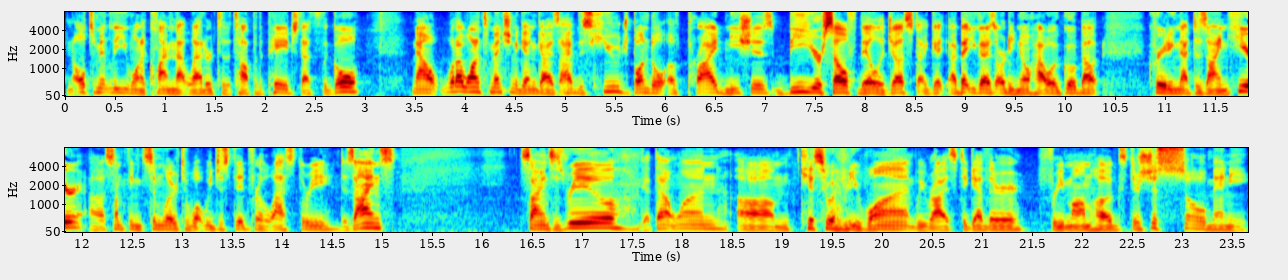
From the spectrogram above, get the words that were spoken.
And ultimately, you want to climb that ladder to the top of the page. That's the goal. Now, what I wanted to mention again, guys, I have this huge bundle of Pride niches. Be yourself, they'll adjust. I get. I bet you guys already know how I go about creating that design here. Uh, something similar to what we just did for the last three designs. Science is real. Got that one. Um, kiss whoever you want. We rise together. Free mom hugs. There's just so many.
